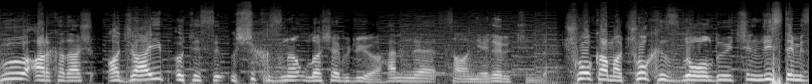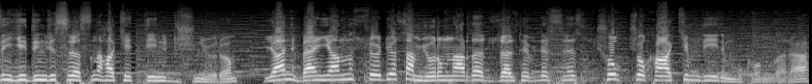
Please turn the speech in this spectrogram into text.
Bu arkadaş acayip ötesi ışık hızına ulaşabiliyor hem de saniyeler içinde. Çok ama çok hızlı olduğu için listemizin 7. sırasını hak ettiğini düşünüyorum. Yani ben yanlış söylüyorsam yorumlarda düzeltebilirsiniz. Çok çok hakim değilim bu konulara.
